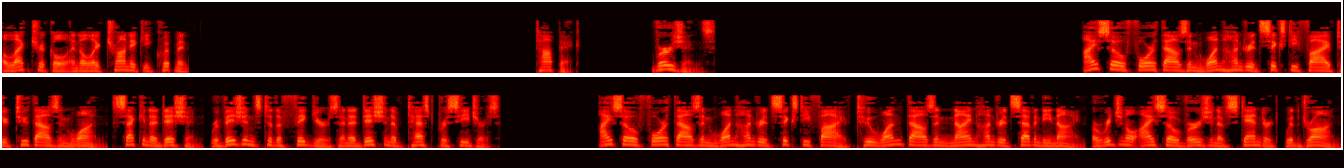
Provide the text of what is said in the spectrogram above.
Electrical and Electronic Equipment. Topic. Versions. ISO 4165 to 2001 second edition revisions to the figures and addition of test procedures ISO 4165-1979 original ISO version of standard, withdrawn.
